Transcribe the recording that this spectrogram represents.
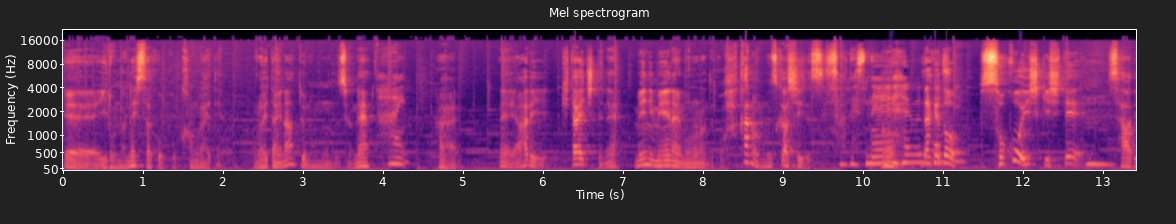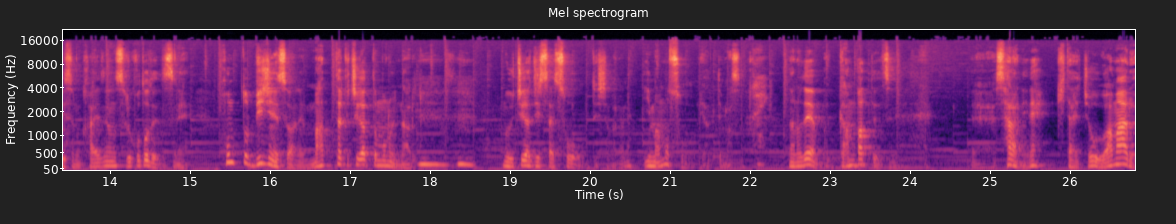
えーいろんな、ね、施策をこう考えてもらいたいなというのを思うんですよね。はい。はいね、やはり期待値ってね目に見えないものなんでこう測るの難しいです、そうですね、うん。だけどそこを意識してうん。サービスの改善をすることでですね本当ビジネスはね全く違ったものになると、うんうん。もううちが実際そうでしたからね。今もそうやってます。はい。なので、まあ頑張ってですね、えーさらにね期待値を上回る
